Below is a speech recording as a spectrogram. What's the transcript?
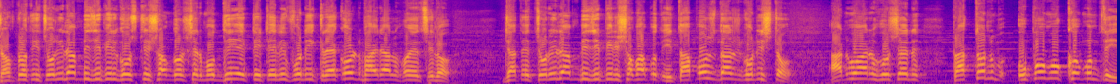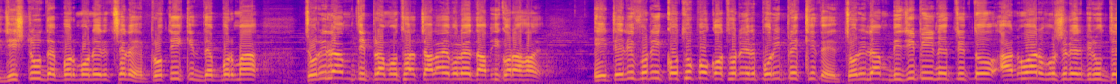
সম্প্রতি চরিলাম বিজেপির গোষ্ঠী সংঘর্ষের মধ্যেই একটি টেলিফোনিক রেকর্ড ভাইরাল হয়েছিল, যাতে চরিলাম বিজেপির সভাপতি তাপস দাস ঘনিষ্ঠ আনোয়ার হোসেন, প্রাক্তন উপমুখ্যমন্ত্রী জিষ্ণু দেববর্মনের ছেলে প্রতীক দেববর্মা চরিলাম তিপ্রামথা চালায় বলে দাবি করা হয়। এই টেলিফোনিক কথোপকথনের পরিপ্রেক্ষিতে চরিলাম বিজেপি নেতৃত্ব আনোয়ার হোসেনের বিরুদ্ধে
